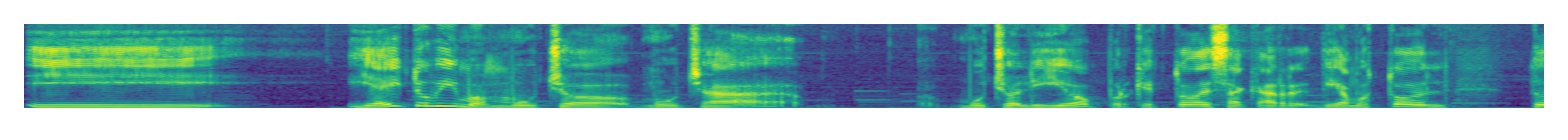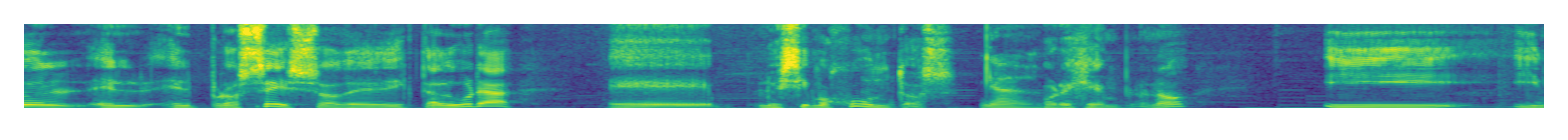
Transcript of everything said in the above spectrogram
Y, y ahí tuvimos mucho, mucha, mucho lío porque toda esa carrera, digamos, todo el, todo el, el- el proceso de dictadura eh, lo hicimos juntos, por ejemplo, ¿no? Y, y,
